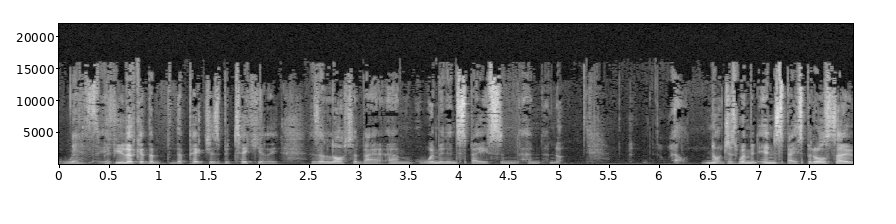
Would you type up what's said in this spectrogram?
with. Yes, if you look at the the pictures, particularly, there's a lot about um, women in space and and. Not, well, not just women in space, but also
